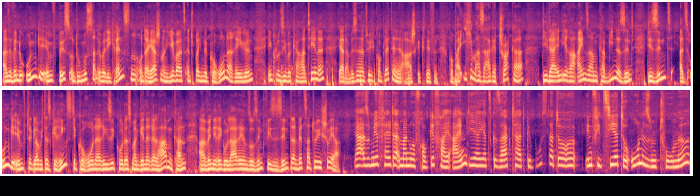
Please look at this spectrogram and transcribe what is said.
Also wenn du ungeimpft bist und du musst dann über die Grenzen und da herrschen dann jeweils entsprechende Corona-Regeln inklusive Quarantäne, ja, da bist du natürlich komplett in den Arsch gekniffen. Wobei ich immer sage, Trucker, die da in ihrer einsamen Kabine sind, die sind als Ungeimpfte, glaube ich, das geringste Corona-Risiko, das man generell haben kann. Aber wenn die Regularien so sind, wie sie sind, dann wird es natürlich schwer. Ja, also mir fällt da immer nur Frau Giffey ein, die ja jetzt gesagt hat, geboosterte Infizierte ohne Symptome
